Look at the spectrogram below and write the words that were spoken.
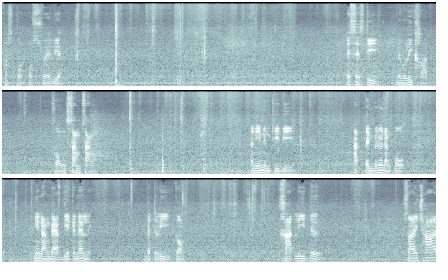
พาสปอร์ตออสเตรเลีย SSD Memory Card ของ Samsung อันนี้1 TB อัดเต็มไปด้วยหนังโป๊ะนี่นางแบบเบียดกันแน่นเลย แบตเตอรี่กล้องคาร์ดลีดเดอร์สายชาร์จ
